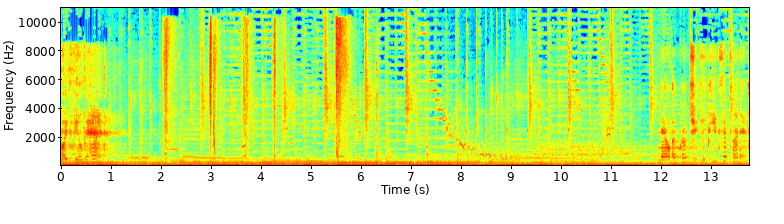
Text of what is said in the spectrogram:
asteroid field ahead. Now approaching the pizza planet.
